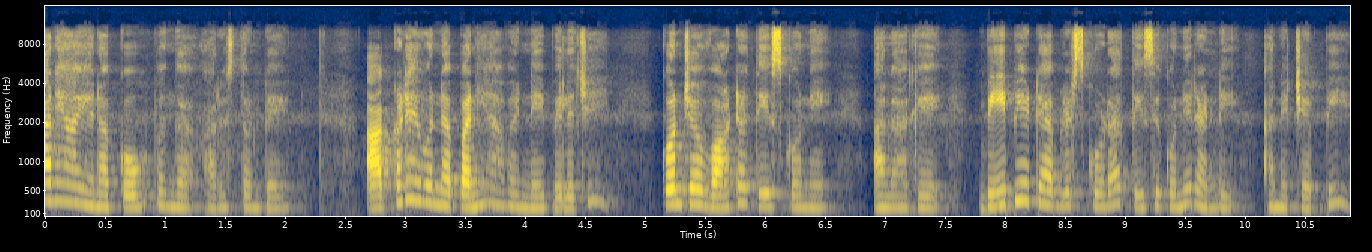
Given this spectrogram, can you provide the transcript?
అని ఆయన కోపంగా అరుస్తుంటే అక్కడే ఉన్న పని ఆవిడ్ని పిలిచి కొంచెం వాటర్ తీసుకొని అలాగే బీపీ ట్యాబ్లెట్స్ కూడా తీసుకొని రండి అని చెప్పి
